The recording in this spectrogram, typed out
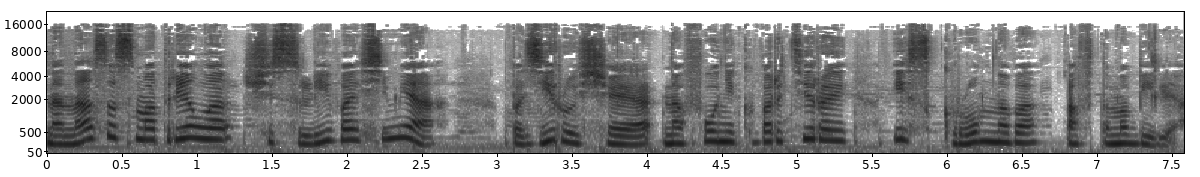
на нас осмотрела счастливая семья, позирующая на фоне квартиры и скромного автомобиля.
